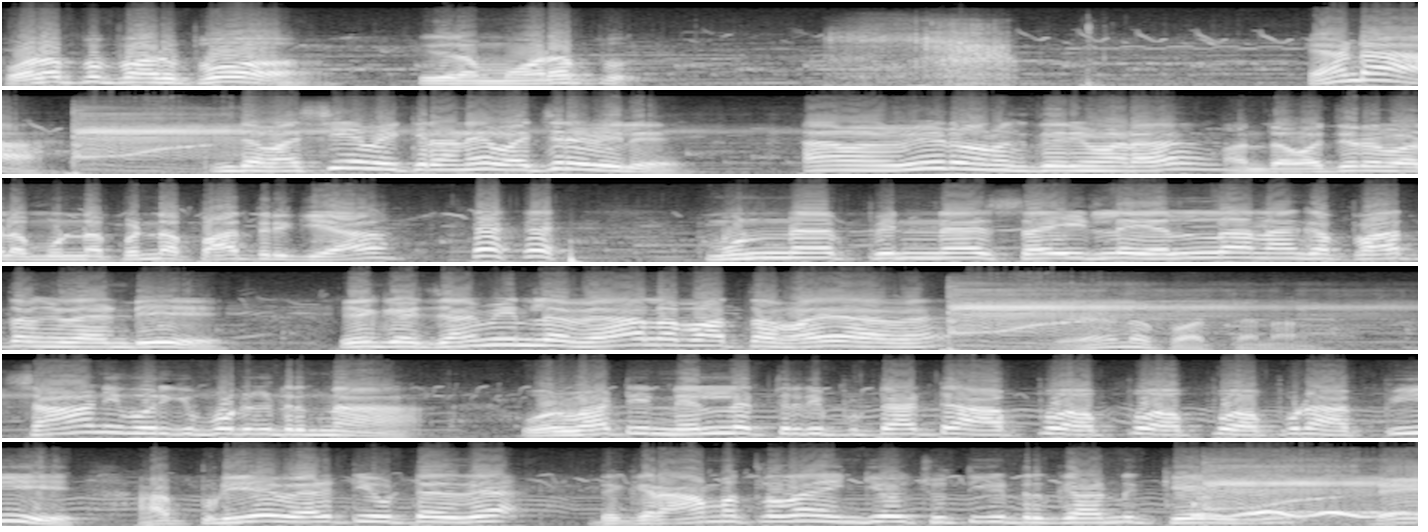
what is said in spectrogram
பொழப்ப பாரு போ. இதுல முறப்பு. ஏண்டா? இந்த வசியம் வைக்கிறானே வஜ்ரவேலு. அவன் வீடு உனக்கு தெரியுமாடா? அந்த வஜ்ர வேலை முன்ன பின்ன பாத்திருக்கியா முன்ன பின்ன சைடுல எல்லாம் நாங்க பார்த்தவங்க தாண்டி எங்க ஜமீன்ல வேலை பார்த்த பய அவன். வேலை பார்த்தனா? சாணி பொறுக்கி போட்டுக்கிட்டு இருந்தான். ஒரு வாட்டி நெல்லை திருடி புட்டாட்டு அப்பு அப்பு அப்பு அப்புன்னு அப்பி அப்படியே விரட்டி விட்டது. இந்த கிராமத்துல தான் எங்கேயோ சுத்திக்கிட்டு இருக்கான்னு கேள்வி.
